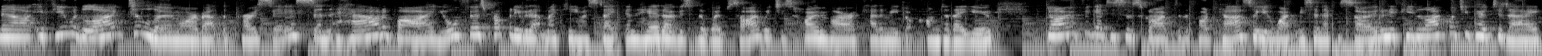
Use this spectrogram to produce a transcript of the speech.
Now, if you would like to learn more about the process and how to buy your first property without making a mistake, then head over to the website, which is homebuyeracademy.com.au. Don't forget to subscribe to the podcast so you won't miss an episode. And if you like what you've heard today,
